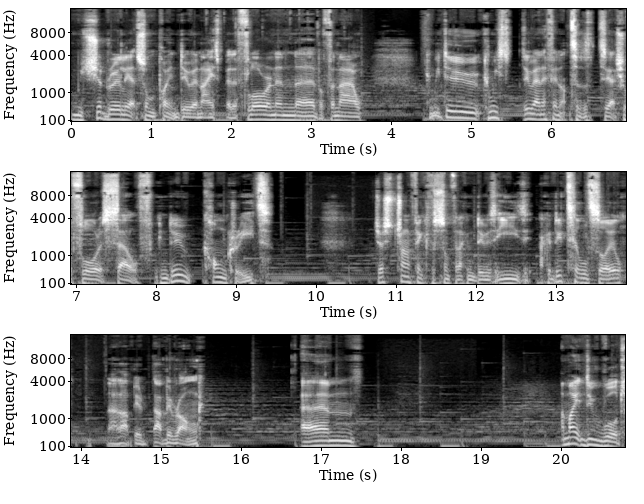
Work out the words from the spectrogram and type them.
We should really at some point do a nice bit of flooring in there, but for now, can we do? Can we do anything to the, to the actual floor itself? We can do concrete. Just trying to think of something I can do is easy. I can do tilled soil. No, that'd be that'd be wrong. Um, I might do wood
